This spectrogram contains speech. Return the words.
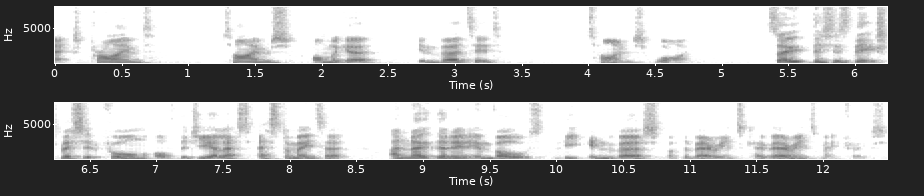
x primed, times omega inverted, times y. So this is the explicit form of the GLS estimator, and note that it involves the inverse of the variance covariance matrix.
